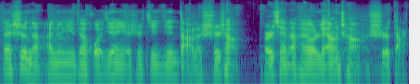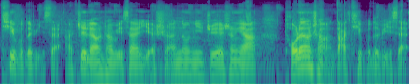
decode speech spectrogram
但是呢，安东尼在火箭也是仅仅打了十场，而且呢还有两场是打替补的比赛啊，这两场比赛也是安东尼职业生涯头两场打替补的比赛。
